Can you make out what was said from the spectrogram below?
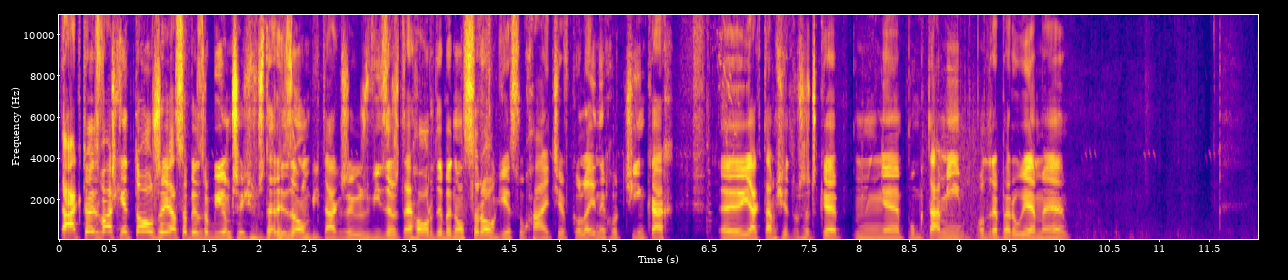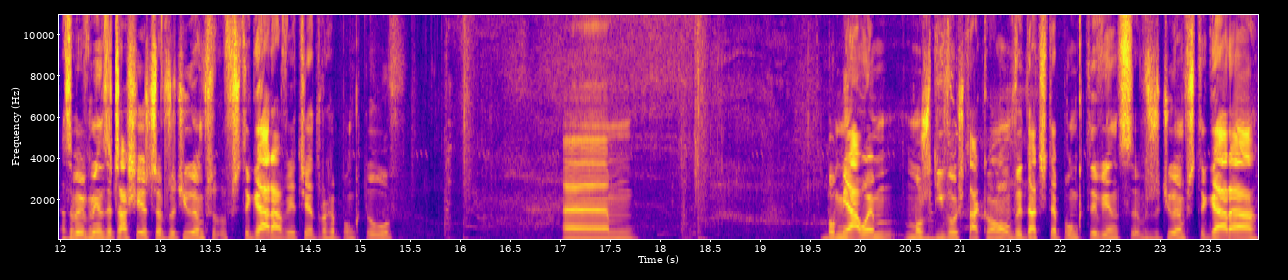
Tak, to jest właśnie to, że ja sobie zrobiłem 64 zombie, tak, że już widzę, że te hordy będą srogie, słuchajcie, w kolejnych odcinkach, y, jak tam się troszeczkę mm, punktami podreperujemy. Ja sobie w międzyczasie jeszcze wrzuciłem w, w Sztygara, wiecie, trochę punktów. Em, bo miałem możliwość taką wydać te punkty, więc wrzuciłem w Sztygara.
